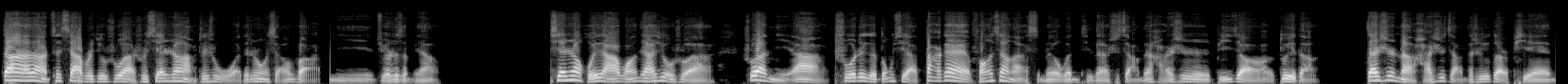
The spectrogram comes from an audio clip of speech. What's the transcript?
当然了，他下边就说啊，说先生啊，这是我的这种想法，你觉着怎么样？先生回答王家秀说啊，说你啊说这个东西啊，大概方向啊是没有问题的，是讲的还是比较对的，但是呢，还是讲的是有点偏。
